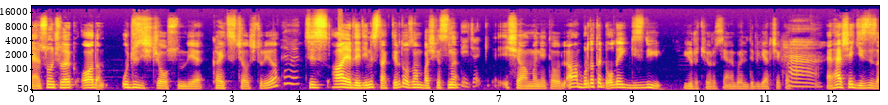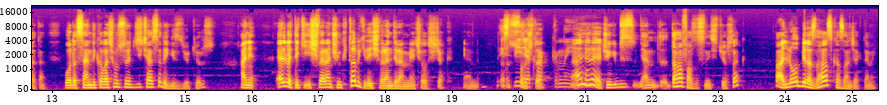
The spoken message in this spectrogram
Yani sonuç olarak o adam ucuz işçi olsun diye kayıtsız çalıştırıyor. Evet. Siz hayır dediğiniz takdirde o zaman başkasını Diyecek. işe alma niyeti olabilir. Ama burada tabii olayı gizli yürütüyoruz yani böyle de bir gerçek var. Ha. Yani her şey gizli zaten. Bu arada sendikalaşma süreci içerisinde de gizli yürütüyoruz. Hani elbette ki işveren çünkü tabii ki de işveren direnmeye çalışacak. Yani İsteyecek sonuçta- hakkını yani. Aynen öyle. Çünkü biz yani daha fazlasını istiyorsak haliyle o biraz daha az kazanacak demek.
